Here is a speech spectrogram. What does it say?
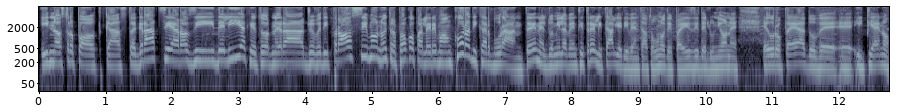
il nostro podcast. Grazie a Rosi Delia che tornerà giovedì prossimo. Noi tra poco parleremo ancora di carburante. Nel 2023 l'Italia è diventato uno dei paesi dell'Unione Europea dove eh, il pieno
